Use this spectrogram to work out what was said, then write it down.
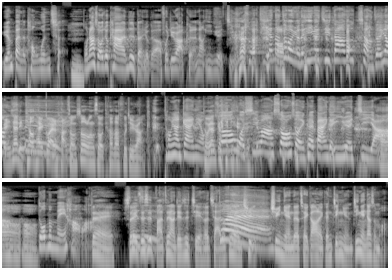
原本的同温层。嗯我那时候就看日本有个 Fuji Rock 的那种音乐季，我说 天哪，哦这么远的音乐季，大家都抢着要。等一下，你跳太怪了吧？从收容所跳到 Fuji Rock。同样概念，同样概念说我希望收容所也可以办一个音乐季呀、哦哦，多么美好啊！对，所以这是是把这两件事结合起来，就对变成去去年的崔高磊跟今年，今年叫什么？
